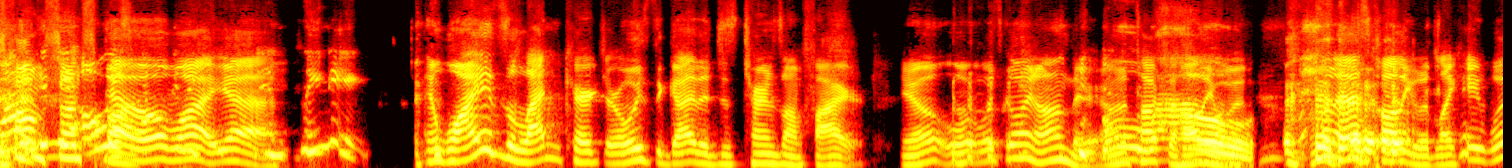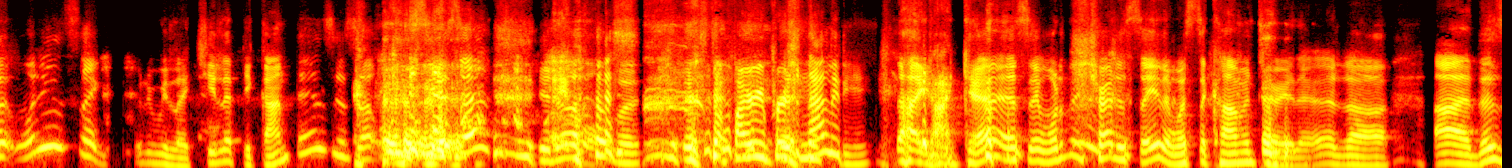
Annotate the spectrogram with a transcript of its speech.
why did they always Yeah, oh, why? Yeah. and cleaning? And why is the Latin character always the guy that just turns on fire? You know what, what's going on there? I'm gonna Oh, talk to Hollywood. I'm gonna ask Hollywood, like, hey, what what is like what do we like chile picantes? Is that what he that? You know, It's the fiery personality. I, I guess. And what are they trying to say there? What's the commentary there? And uh uh there's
